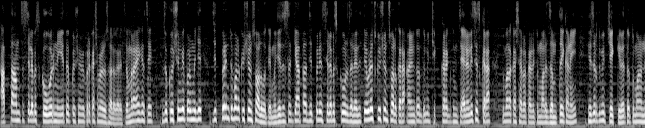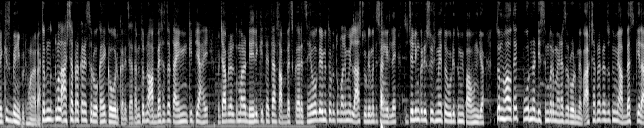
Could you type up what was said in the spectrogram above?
आता आमचा सिलेबस कवर नाही आहे तर क्वेश्चन पेपर कशाप्रकारे सॉल्व करायचं? मला काय करायचं आहे जो क्वेश्चन पेपर म्हणजे जिथपर्यंत तुम्हाला क्वेश्चन सॉल्व होते म्हणजे जसं की आता जिथपर्यंत सिलेबस कवर झालेलं तेवढेच क्वेश्चन सॉल्व करा. आणि तुम्ही चेक करा तुमचे अनालिसिस करा. तुम्हाला कशा प्रकारे तुम्हाला जमतंय का नाही हे जर तुम्ही चेक केलं तर तुम्हाला नक्कीच बेनिफिट होणार आहे. तर तुम्हाला अशा प्रकारे सर्व काही कवर करायचं आहे. आता मित्रांनो अभ्यासाचं टायमिंग किती आहे? म्हणजे आपल्याला तुम्हाला डेली किती तास अभ्यास करायचा हे वगैरे मित्रांनो तुम्हाला मी लास्ट व्हिडिओमध्ये सांगितले त्याची लिंक डिस्क्रिप्शन तो व्हिडिओ तुम्ही पाहून घ्या. तर हा होता एक पूर्ण डिसेंबर महिन्याचा रोड मॅप अशा प्रकारे जर तुम्ही अभ्यास केला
